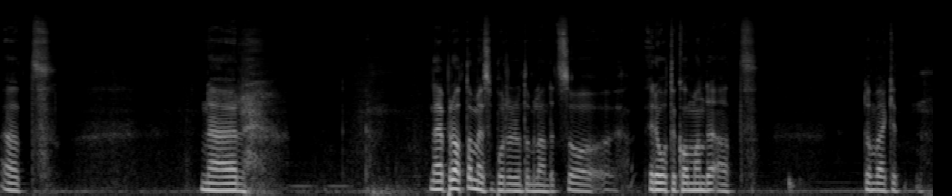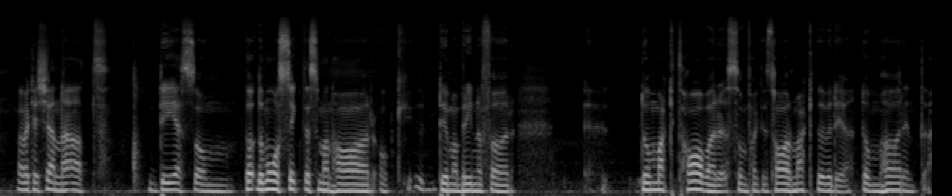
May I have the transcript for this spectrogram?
Att när, när jag pratar med supportrar runt om i landet så är det återkommande att de verkar, man verkar känna att det som, de, de åsikter som man har och det man brinner för, de makthavare som faktiskt har makt över det, de hör inte.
